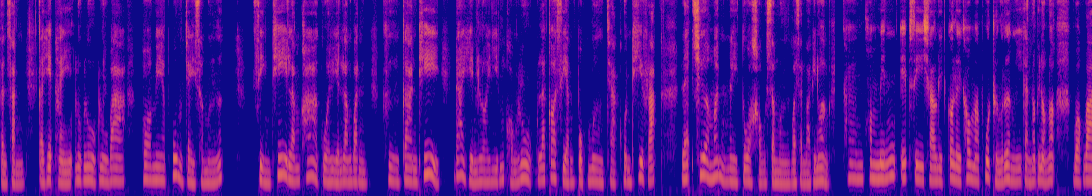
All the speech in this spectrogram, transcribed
สันๆก็เฮ็ดให้ลูกๆรู้ว่าพ่อแม่ภูมิใจเสมอ สิ่งที่ล้ำค่ากว่าเหรียญรางวัล คือการที่ได้เห็นรอยยิ้มของลูก และก็เสียงปรบมือจากคนที่รัก และเชื่อมั่นในตัวเขาเสมอวาสันวาพี่น้อง ทางคอมเมนต์ FC ชาวเน็ตก็เลยเข้ามาพูดถึงเรื่องนี้กันเนาะพี่น้องเนาะบอกว่า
